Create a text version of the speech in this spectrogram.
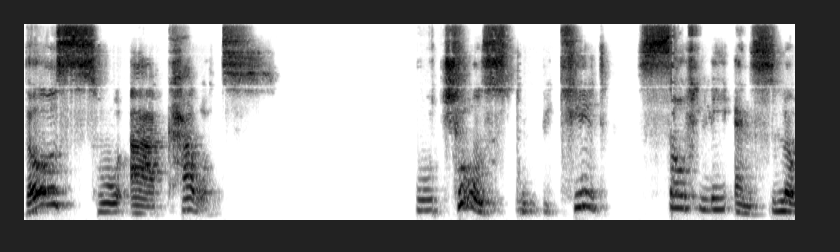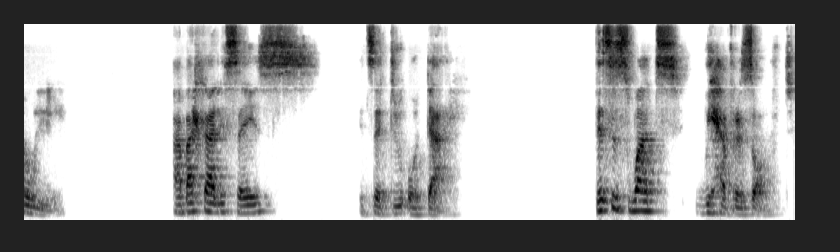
Those who are cowards, who choose to be killed softly and slowly, Abahlali says it's a do or die. This is what we have resolved.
